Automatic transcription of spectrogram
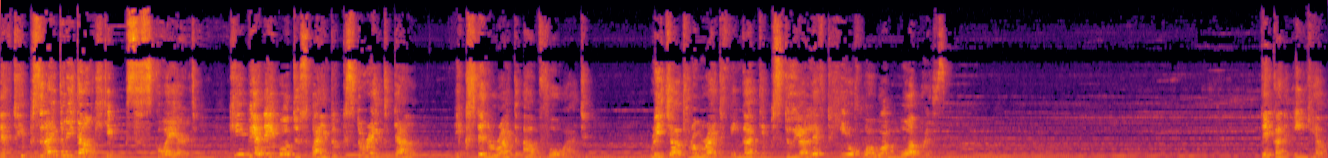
Left hip slightly down, hips squared. Keep your navel to spine, look straight down. Extend right arm forward. Reach out from right fingertips to your left heel for one more breath. Take an inhale.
